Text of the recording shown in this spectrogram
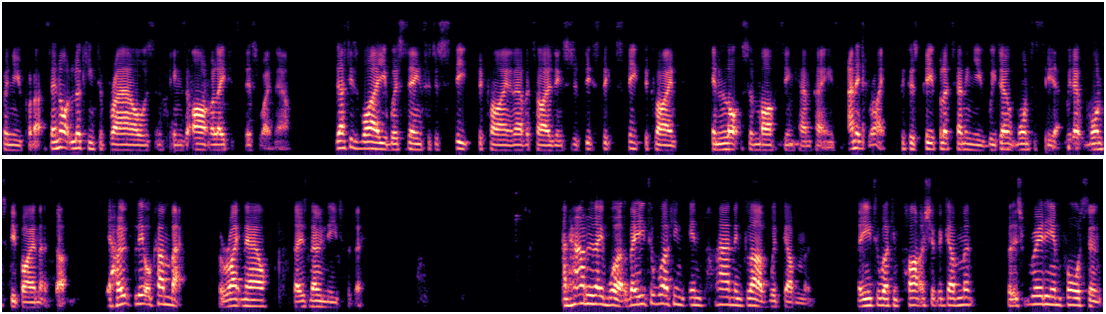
for new products. They're not looking to browse and things that aren't related to this right now. That is why we're seeing such a steep decline in advertising, such a steep decline in lots of marketing campaigns. And it's right because people are telling you we don't want to see that. We don't want to be buying that stuff. Hopefully it will come back. But right now, there's no need for this. And how do they work? They need to work in, in hand in glove with government. They need to work in partnership with government, but it's really important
